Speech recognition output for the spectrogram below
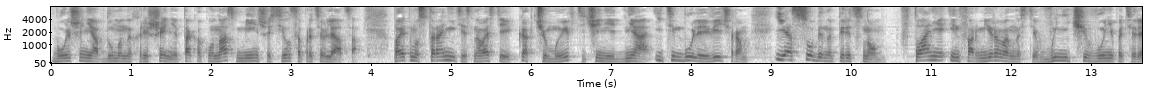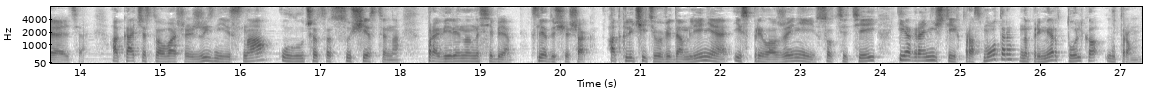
больше необдуманных решений, так как у нас меньше сил сопротивляться. Поэтому сторонитесь новостей как чумы в течение дня и тем более вечером и особенно перед сном. В плане информированности вы ничего не потеряете, а качество вашей жизни и сна улучшится существенно, проверено на себе. Следующий шаг. Отключите уведомления из приложений соцсетей и ограничьте их просмотр, например, только утром.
